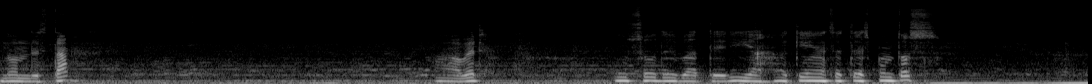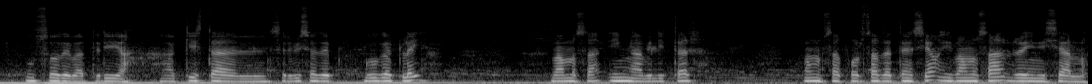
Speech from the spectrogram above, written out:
¿dónde está? a ver. Uso de batería. Aquí en estos tres puntos. Uso de batería. Aquí está el servicio de Google Play. Vamos a inhabilitar. Vamos a forzar de atención y vamos a reiniciarlo.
